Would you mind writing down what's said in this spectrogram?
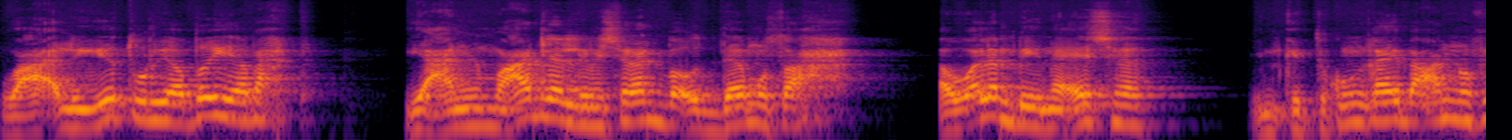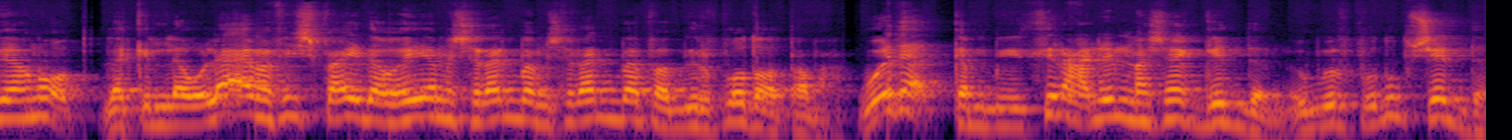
وعقليته رياضية بحتة يعني المعادلة اللي مش راكبة قدامه صح أولا بيناقشها يمكن تكون غايبة عنه فيها نقطة لكن لو لقى مفيش فايدة وهي مش راكبة مش راكبة فبيرفضها طبعا. وده كان بيثير عليه المشاكل جدا وبيرفضوه بشدة.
